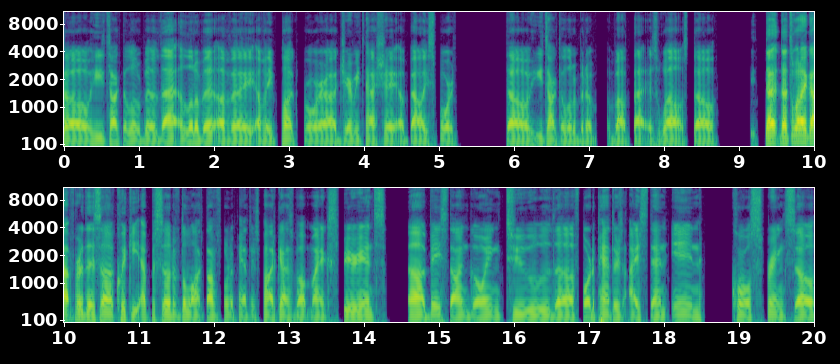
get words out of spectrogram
So he talked a little bit of that, a little bit of a of a plug for uh, Jeremy Taché of Bally Sports. So he talked a little bit of, about that as well. So that that's what I got for this uh, quickie episode of the Locked On Florida Panthers podcast about my experience uh, based on going to the Florida Panthers ice den in Coral Springs. So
